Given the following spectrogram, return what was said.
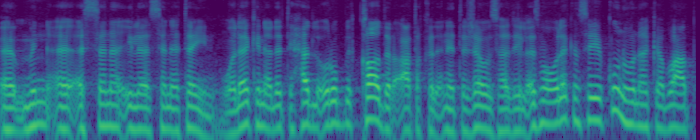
من السنة إلى سنتين. ولكن الاتحاد الأوروبي قادر أعتقد أن يتجاوز هذه الأزمة ولكن سيكون هناك بعض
